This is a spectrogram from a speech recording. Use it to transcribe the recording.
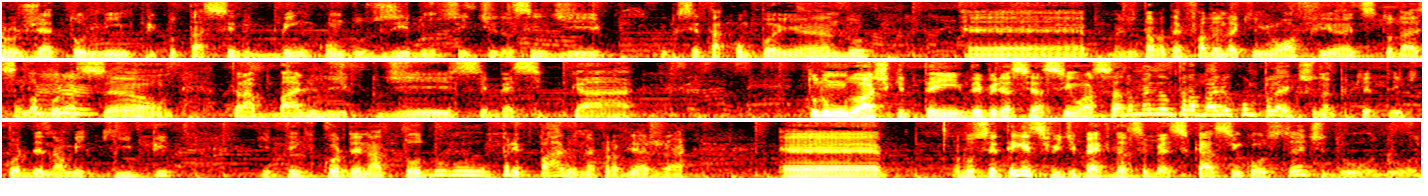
projeto olímpico está sendo bem conduzido no sentido assim de do que você está acompanhando. É, a gente estava até falando aqui em off antes, toda essa elaboração, trabalho de, de CBSK. Todo mundo acha que tem deveria ser assim o assado, mas é um trabalho complexo, né? Porque tem que coordenar uma equipe e tem que coordenar todo o preparo, né, para viajar. É, você tem esse feedback da CBSK assim constante do, do-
